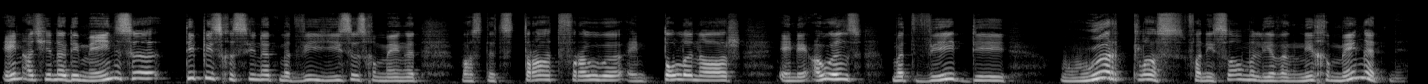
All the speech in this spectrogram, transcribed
en as jy nou die mense tipies gesien het met wie Jesus gemeng het, was dit straatvroue en tollenaars en die ouens met wie die hoër klas van die samelewing nie gemeng het nie.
